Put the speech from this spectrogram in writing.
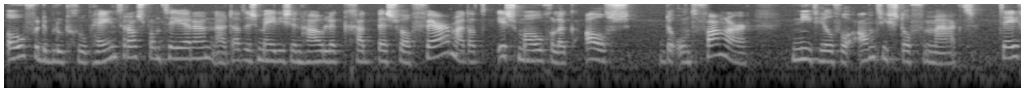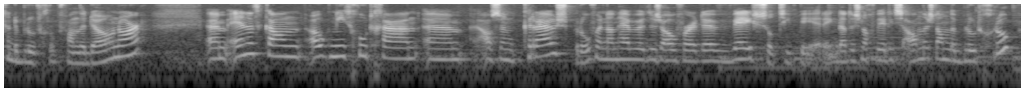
over de bloedgroep heen transplanteren. Nou, dat is medisch inhoudelijk gaat best wel ver, maar dat is mogelijk als de ontvanger niet heel veel antistoffen maakt tegen de bloedgroep van de donor. Um, en het kan ook niet goed gaan um, als een kruisproef. En dan hebben we het dus over de weefseltypering. Dat is nog weer iets anders dan de bloedgroep.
